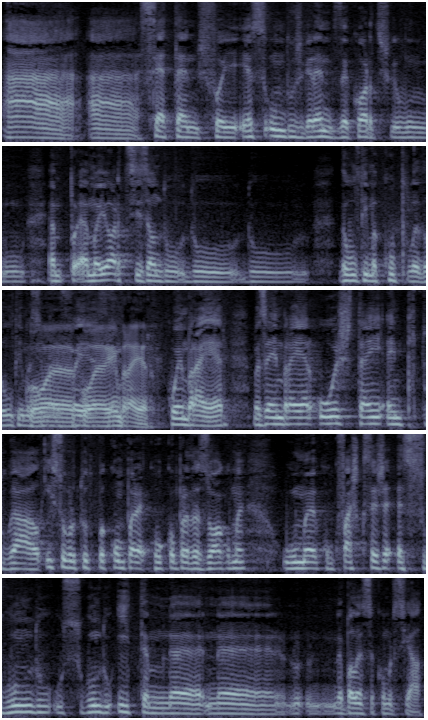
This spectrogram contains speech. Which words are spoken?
há, há sete anos foi esse um dos grandes acordos, um, a, a, maior decisão do, do, do, da última cúpula, da última com semana. A, foi com essa, a Embraer. Com a Embraer. Mas a Embraer hoje tem em Portugal, e sobretudo com a compra, com a compra da Zogma, uma, o que faz que seja segundo, o segundo item na, na, na balança comercial.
